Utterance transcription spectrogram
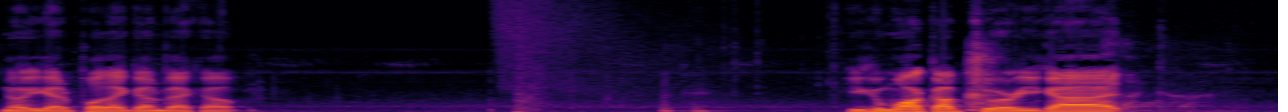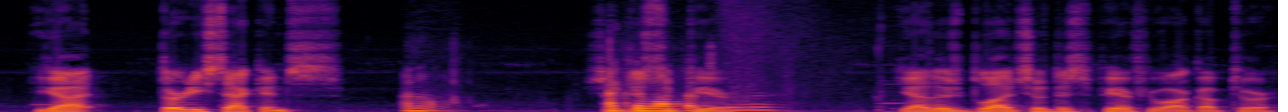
No, you got to pull that gun back out. Okay. You can walk up to her. You got, oh you got 30 seconds. I don't. She'll I up disappear. Yeah, there's blood. She'll disappear if you walk up to her.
